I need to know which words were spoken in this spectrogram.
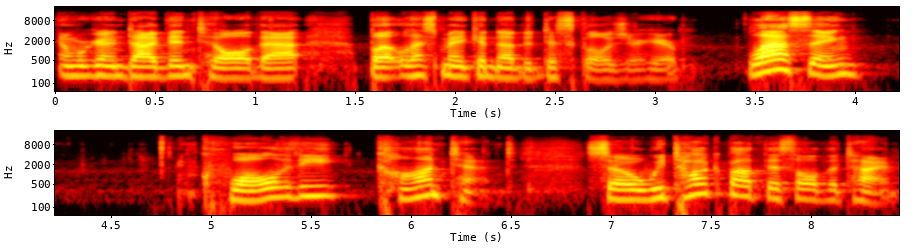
and we're going to dive into all that but let's make another disclosure here last thing quality content so we talk about this all the time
